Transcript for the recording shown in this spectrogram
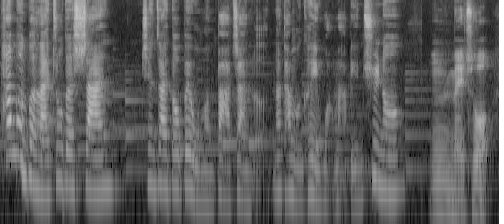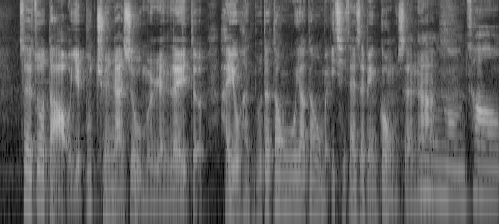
他们本来住的山，现在都被我们霸占了，那他们可以往哪边去呢？嗯，没错，这座岛也不全然是我们人类的。还有很多的动物要跟我们一起在这边共生啊！猛冲，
